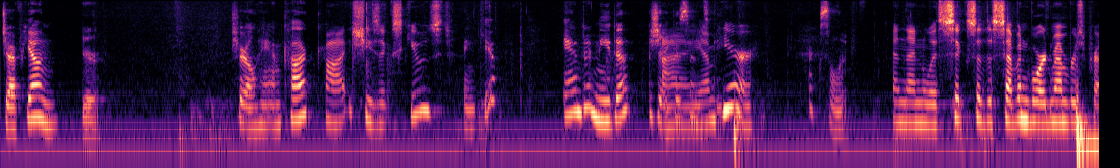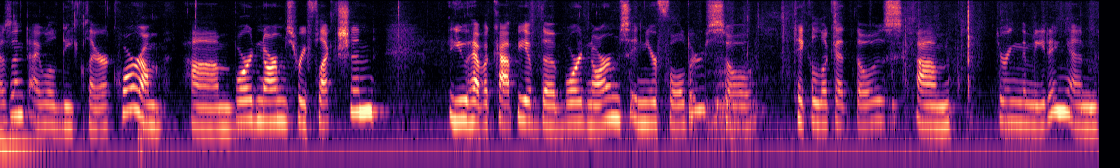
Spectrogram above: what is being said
Jeff Young, Here. Cheryl Hancock, Uh, She's excused. thank you, and Anita I Jakuzinski. am here. Excellent. And then with six of the seven board members present, I will declare a quorum. Um, Board norms reflection, you have a copy of the board norms in your folders, so take a look at those um, during the meeting and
